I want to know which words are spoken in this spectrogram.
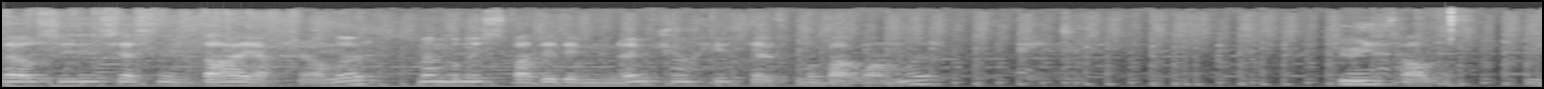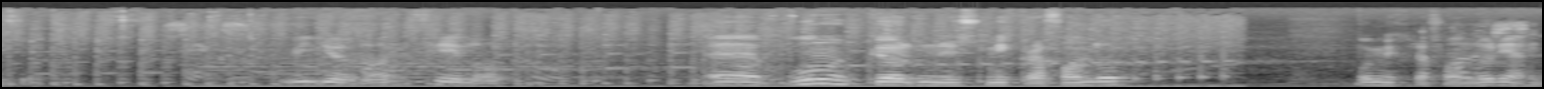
Və o sizin səsinizi daha yaxşı alır. Mən bunu istifadə edə bilmirəm çünki telefonu bağlanmır. Düyün saldım video. Videoda fail oldu. Ee, bunu gördüğünüz mikrofondur. Bu mikrofondur yani.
